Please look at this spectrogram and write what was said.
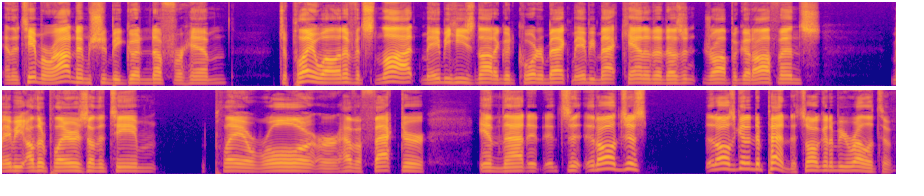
and the team around him should be good enough for him to play well. And if it's not, maybe he's not a good quarterback. Maybe Matt Canada doesn't drop a good offense. Maybe other players on the team play a role or, or have a factor in that. It, it's it all just it all is going to depend. It's all going to be relative.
